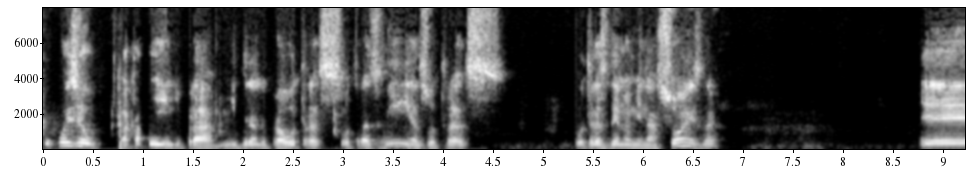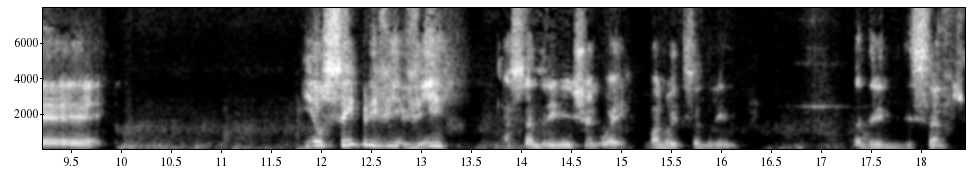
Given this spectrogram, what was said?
Depois eu acabei indo para migrando para outras outras linhas, outras outras denominações, né? É... E eu sempre vivi. A Sandrine chegou aí. Boa noite, Sandrine. Sandrine de Santos.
